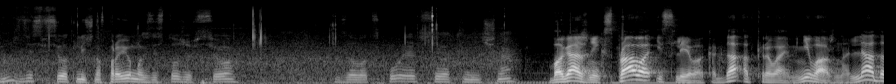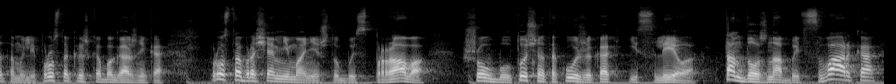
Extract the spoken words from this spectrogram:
ну здесь все отлично. В проемах здесь тоже все заводское, все отлично. Багажник справа и слева, когда открываем, неважно, ляда там или просто крышка багажника, просто обращаем внимание, чтобы справа шов был точно такой же, как и слева. Там должна быть сварка,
